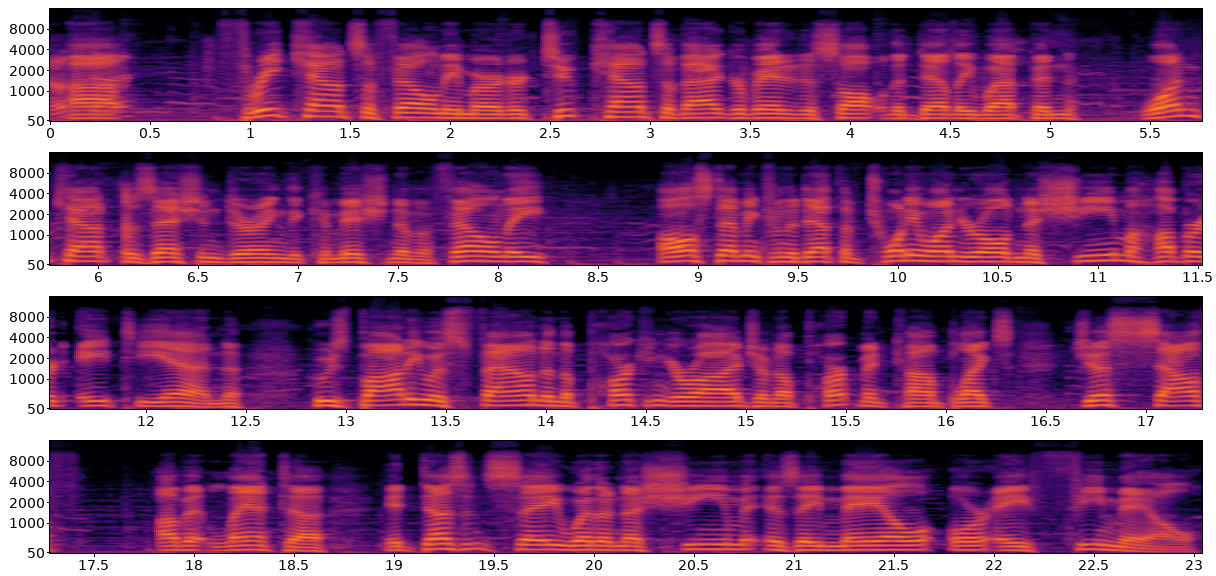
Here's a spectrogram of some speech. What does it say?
Okay. Uh, three counts of felony murder, two counts of aggravated assault with a deadly weapon, one count possession during the commission of a felony, all stemming from the death of 21 year old Nashim Hubbard ATN, whose body was found in the parking garage of an apartment complex just south of Atlanta. It doesn't say whether Nashim is a male or a female.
